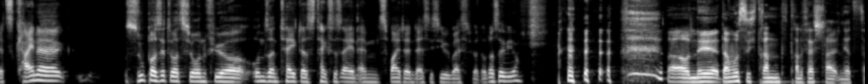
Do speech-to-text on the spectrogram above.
Jetzt keine super Situation für unseren Take, dass Texas A&M Zweiter in der SEC West wird, oder Silvio? oh nee, da muss ich dran, dran festhalten jetzt.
